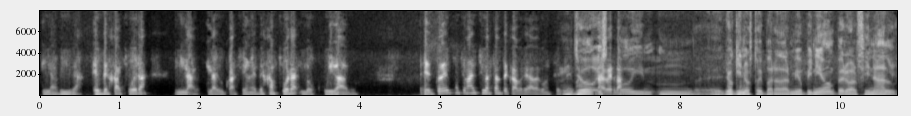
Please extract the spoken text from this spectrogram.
la vida, es dejar fuera la, la educación, es dejar fuera los cuidados. Entonces esta semana estoy bastante cabreada con este tema, yo estoy, mm, eh, yo aquí no estoy para dar mi opinión, pero al final,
